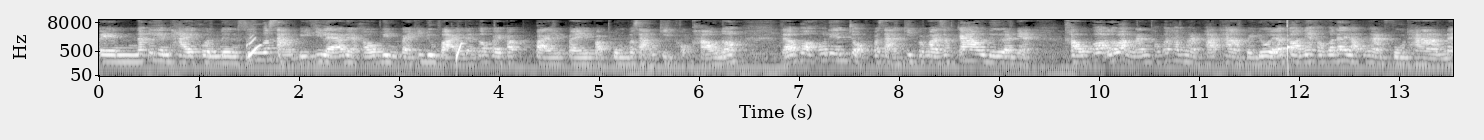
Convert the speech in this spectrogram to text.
เป็นนักเรียนไทยคนหนึ่งซึ่งเมื่อสามปีที่แล้วเนี่ยเขาบินไปที่ดูไบแล้วก็ไปไปไปปรับปรุงภาษาอังกฤษของเขาเนาะแล้วพอเขาเรียนจบภาษาอังกฤษประมาณสัก 9 เดือนเนี่ยเขาก็ระหว่างนั้นเขาก็ทำงาน part time ไปด้วย แล้วตอนนี้เขาก็ได้รับงาน full time ใน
